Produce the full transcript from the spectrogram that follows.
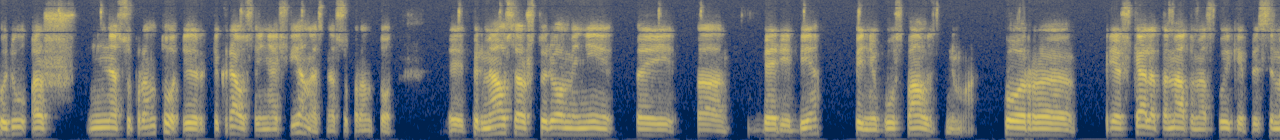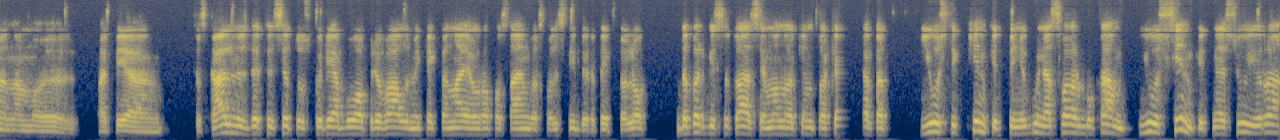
kurių aš nesuprantu ir tikriausiai ne aš vienas nesuprantu. E, pirmiausia, aš turiu omeny tai tą beribį pinigų spausdinimą, kur e, prieš keletą metų mes puikiai prisimenam e, apie fiskalinius deficitus, kurie buvo privalomi kiekvienai ES valstybė ir taip toliau. Dabargi situacija mano akim tokia, kad jūs tik imkite pinigų, nesvarbu kam, jūs imkite, nes jų yra,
